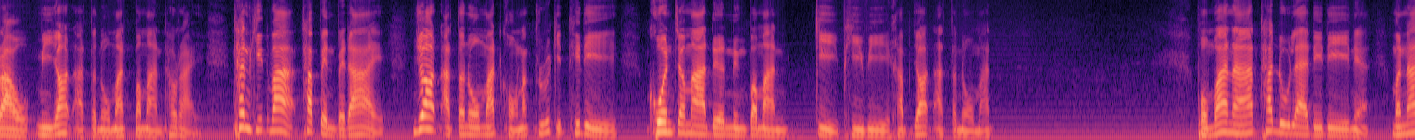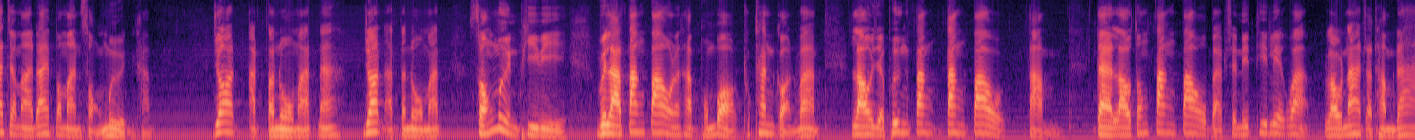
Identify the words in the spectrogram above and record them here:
เรามียอดอัตโนมัติประมาณเท่าไหร่ ท่านคิดว่าถ้าเป็นไปได้ ยอดอัตโนมัติของนักธุรกิจที่ดี ควรจะมาเดือนหนึ่งประมาณกี่ PV ครับ ยอดอัตโนมัติ ผมว่านะถ้าดูแลดีๆเนี่ยมันน่าจะมาได้ประมาณ 20,000ครับยอดอัตโนมัตินะยอดอัตโนมัติ 20,000 PV เวลาตั้งเป้านะครับ ผมบอกทุกท่านก่อนว่า เราอย่าเพิ่งตั้งตั้งเป้าต่ำ แต่เราต้องตั้งเป้าแบบชนิดที่เรียกว่าเราน่าจะทำได้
